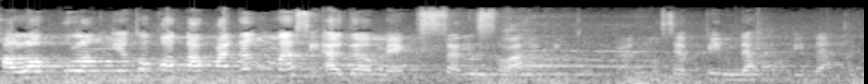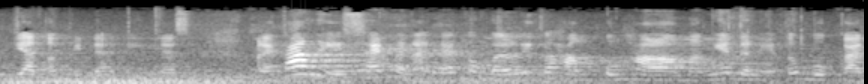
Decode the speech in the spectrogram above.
kalau pulangnya ke kota Padang masih agak make sense lah gitu kan, maksudnya pindah pindah kerja atau pindah dinas. Mereka resign dan akhirnya kembali ke kampung halamannya dan itu bukan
